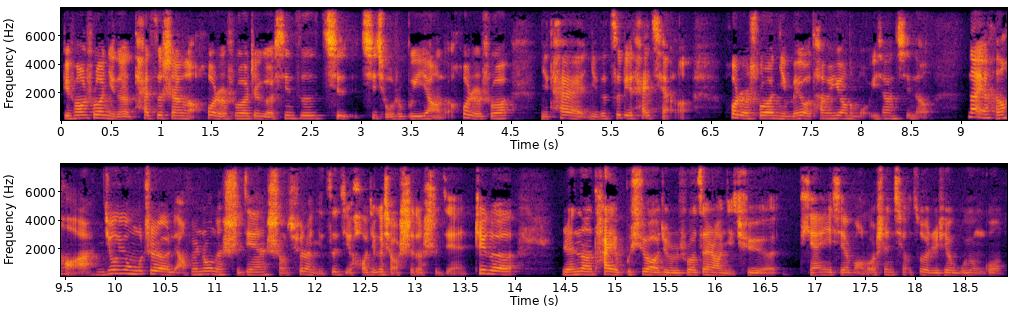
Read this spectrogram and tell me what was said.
比方说你的太资深了，或者说这个薪资气气球是不一样的，或者说你太你的资历太浅了，或者说你没有他们要的某一项技能，那也很好啊。你就用这两分钟的时间，省去了你自己好几个小时的时间。这个人呢，他也不需要就是说再让你去填一些网络申请，做这些无用功。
